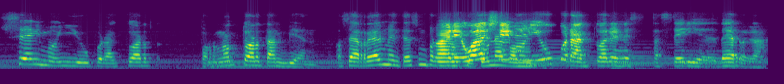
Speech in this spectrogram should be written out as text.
Shame on you por actuar. Por no actuar tan bien. O sea, realmente es un Bueno, personaje. igual con una shame on com- you por actuar en esta serie de verga.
